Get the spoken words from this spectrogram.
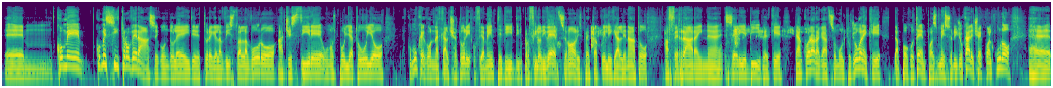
Ehm, come, come si troverà, secondo lei, direttore che l'ha visto al lavoro, a gestire uno spogliatoio comunque con calciatori ovviamente di, di profilo diverso no? rispetto a quelli che ha allenato a Ferrara in eh, Serie B perché è ancora un ragazzo molto giovane che da poco tempo ha smesso di giocare, cioè qualcuno eh,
